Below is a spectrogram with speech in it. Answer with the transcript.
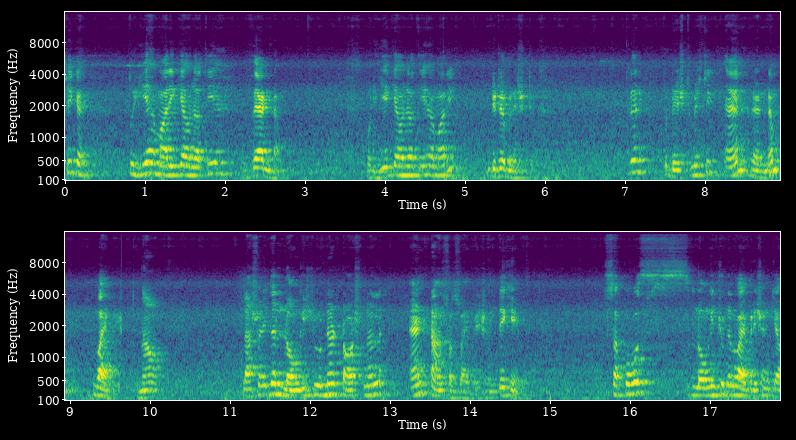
ठीक है? तो ये हमारी क्या हो जाती है? रैंडम और ये क्या हो जाती है हमारी? डिटर्मिनिस्टिक क्लियर तो deterministic and random vibration now last one is the longitudinal torsional and transverse vibration देखिए सपोज़ लॉन्गिट्यूडल वाइब्रेशन क्या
